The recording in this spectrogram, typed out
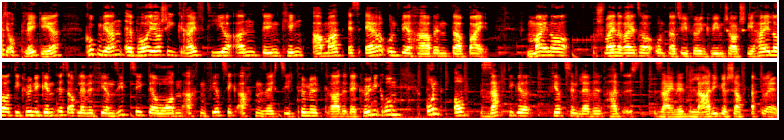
ich auf Play gehe, gucken wir an. Äh, Power Yoshi greift hier an den King Ahmad SR und wir haben dabei meiner Schweinereiter und natürlich für den Queen Charge die Heiler. Die Königin ist auf Level 74, der Warden 48, 68 pimmelt gerade der König rum und auf saftige 14 Level hat es seine Gladi geschafft aktuell.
